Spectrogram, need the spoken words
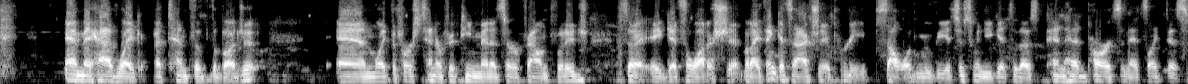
and they had like a tenth of the budget and like the first 10 or 15 minutes are found footage so it gets a lot of shit. But i think it's actually a pretty solid movie. It's just when you get to those pinhead parts and it's like this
